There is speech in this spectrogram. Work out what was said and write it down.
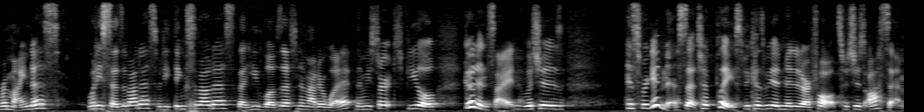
remind us what He says about us, what He thinks about us, that He loves us no matter what. Then we start to feel good inside, which is His forgiveness that took place because we admitted our faults, which is awesome.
